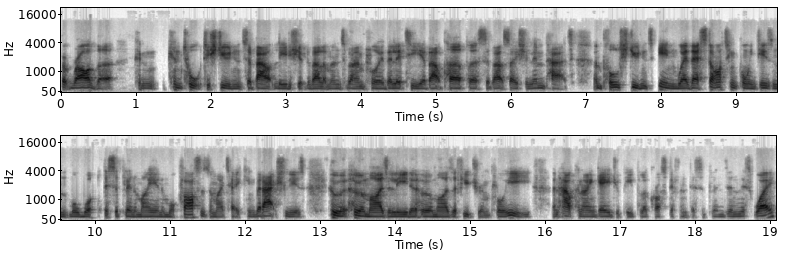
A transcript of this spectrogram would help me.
but rather can can talk to students about leadership development, about employability, about purpose, about social impact, and pull students in where their starting point isn't well, what discipline am I in and what classes am I taking, but actually is who who am I as a leader, who am I as a future employee, and how can I engage with people across different disciplines in this way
